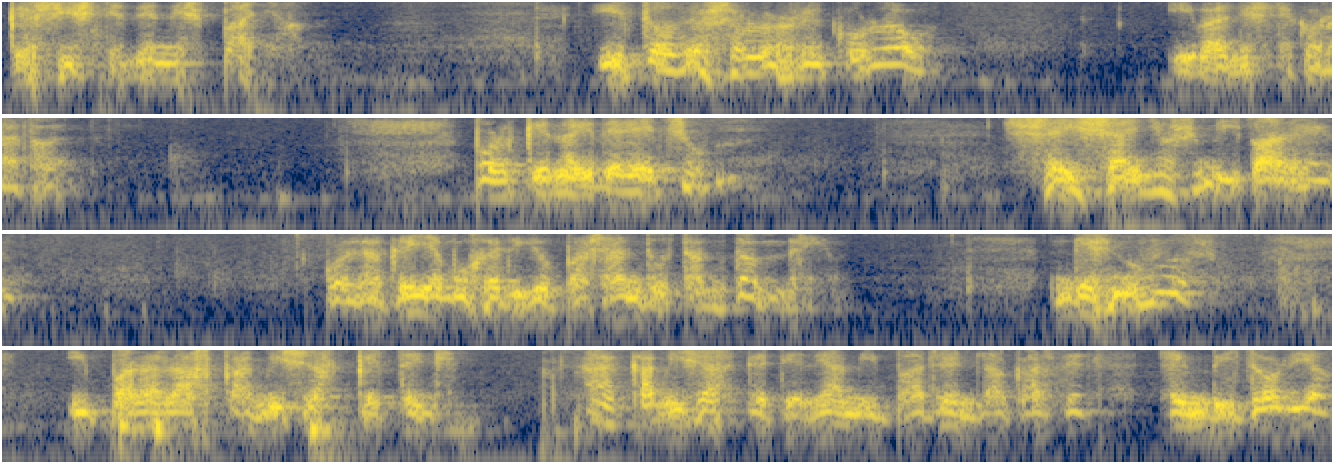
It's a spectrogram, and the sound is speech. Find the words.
que existen en España. Y todo eso lo he recordado, iba en este corazón. Porque no hay derecho. Seis años mi padre con aquella mujer y yo pasando tanta hambre, desnudos, y para las camisas que tenía, las camisas que tenía mi padre en la cárcel en Vitoria,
